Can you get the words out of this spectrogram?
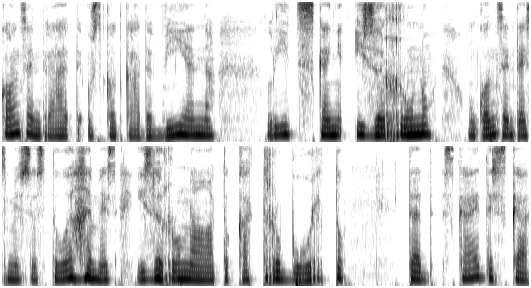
koncentrēti uz kaut kāda viena līdzskaņa izrunu un koncentrēsimies uz to, lai mēs izrunātu katru burtu, tad skaidrs, ka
